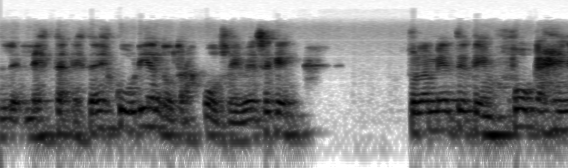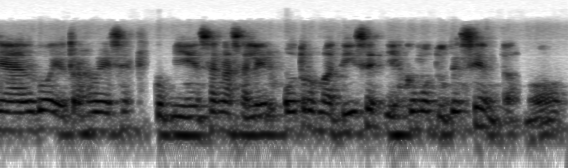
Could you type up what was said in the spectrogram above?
le, está, está, descubriendo otras cosas. Hay veces que solamente te enfocas en algo y otras veces que comienzan a salir otros matices y es como tú te sientas, ¿no?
